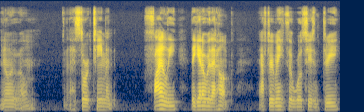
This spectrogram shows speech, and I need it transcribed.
You know, um, historic team, and finally they get over that hump after making it to the World Series in three,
